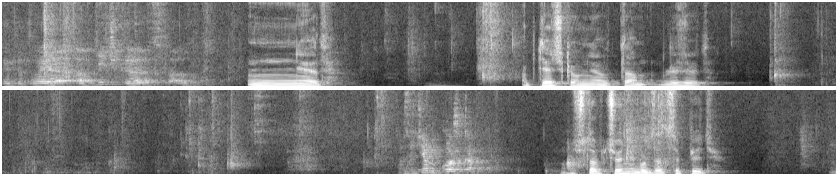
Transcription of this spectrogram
Это твоя аптечка сразу? Нет. Аптечка у меня вот там лежит. А зачем кошка? Ну, чтобы что-нибудь зацепить. Ну,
